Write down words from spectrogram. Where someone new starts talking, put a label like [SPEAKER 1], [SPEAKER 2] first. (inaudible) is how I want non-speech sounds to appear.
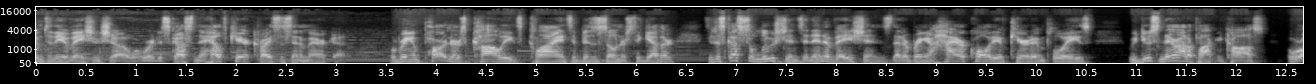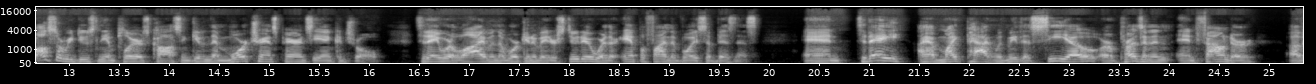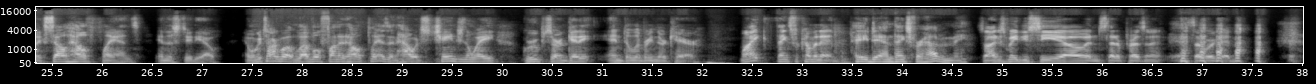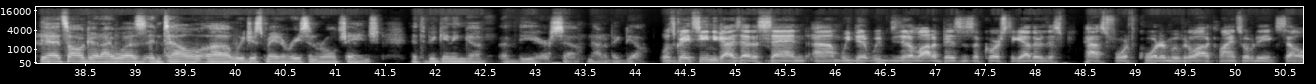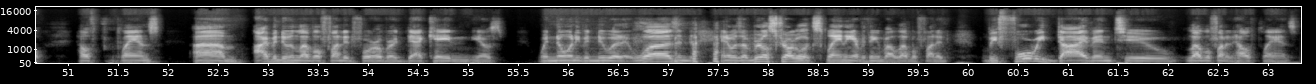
[SPEAKER 1] welcome to the Ovation Show, where we're discussing the healthcare crisis in America. We're bringing partners, colleagues, clients, and business owners together to discuss solutions and innovations that are bringing a higher quality of care to employees, reducing their out of pocket costs, but we're also reducing the employer's costs and giving them more transparency and control. Today, we're live in the Work Innovator studio where they're amplifying the voice of business. And today, I have Mike Patton with me, the CEO or president and founder of Excel Health Plans in the studio. And we're going to talk about level funded health plans and how it's changing the way groups are getting and delivering their care. Mike, thanks for coming in.
[SPEAKER 2] Hey, Dan, thanks for having me.
[SPEAKER 1] So I just made you CEO instead of president. So we're good. (laughs)
[SPEAKER 2] yeah, it's all good. I was until uh, we just made a recent role change at the beginning of, of the year. So not a big deal.
[SPEAKER 1] Well, it's great seeing you guys at Ascend. Um, we did we did a lot of business, of course, together this past fourth quarter, moving a lot of clients over to the Excel health plans. Um, I've been doing level funded for over a decade and, you know, when no one even knew what it was. And, (laughs) and it was a real struggle explaining everything about level funded. Before we dive into level funded health plans,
